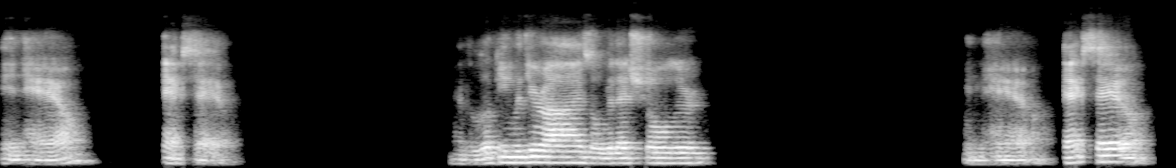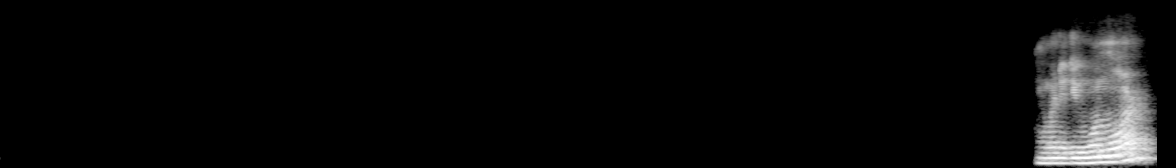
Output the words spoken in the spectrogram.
Inhale, exhale. And looking with your eyes over that shoulder, Inhale, exhale. I'm going to do one more.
